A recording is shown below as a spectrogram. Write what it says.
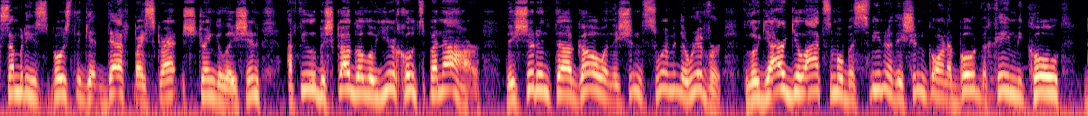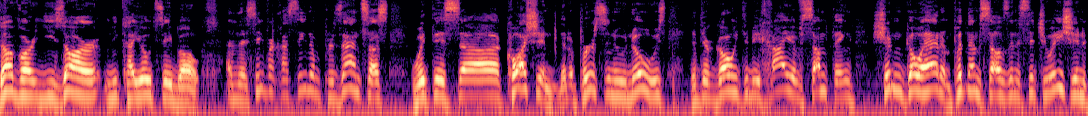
somebody who's supposed to get death by strangulation, they shouldn't uh, go and they shouldn't swim in the river. They shouldn't go on a boat. V'chein mikol davar yizar mikayotze bo. And the Sefer Hasidim presents us with this uh, caution that a person who knows that they're going to be high of something shouldn't go ahead and put themselves in a situation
